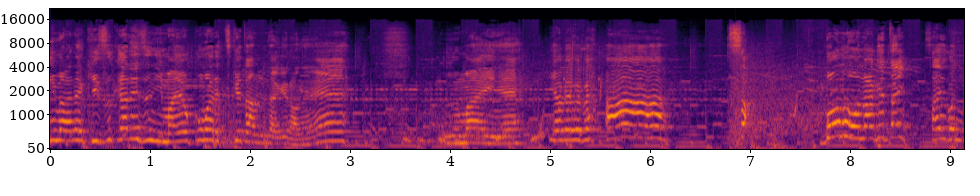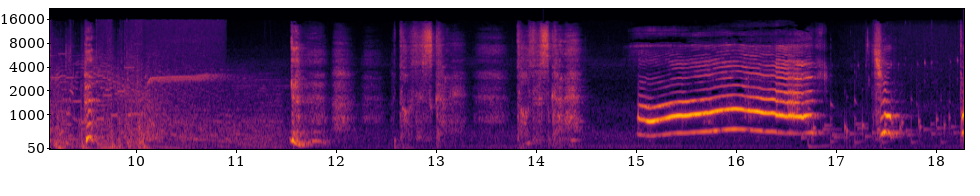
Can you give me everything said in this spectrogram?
今ね気づかれずに真横までつけたんだけどね。うまいね。やべやべやべ。ああさあボムを投げたい。最後にふっ。どうですかね。どうですかね。あーちょっと。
